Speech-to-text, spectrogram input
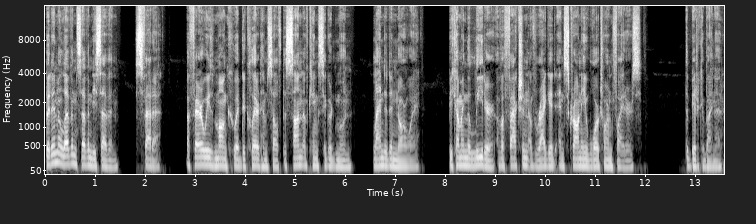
But in 1177, Sverre, a Faroese monk who had declared himself the son of King Sigurd Munn, landed in Norway, becoming the leader of a faction of ragged and scrawny war torn fighters, the Birkebeiner.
